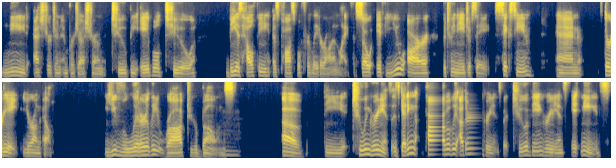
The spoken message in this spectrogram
need estrogen and progesterone to be able to be as healthy as possible for later on in life. So if you are between the age of say 16 and 38, you're on the pill. You've literally robbed your bones Mm. of the two ingredients. is getting probably other ingredients, but two of the ingredients it needs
